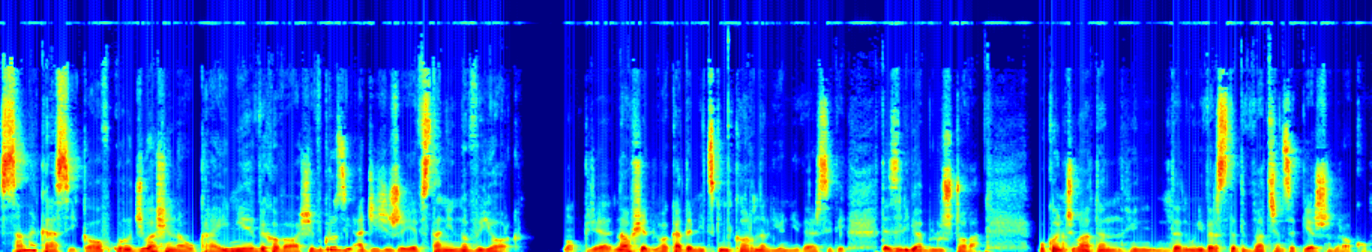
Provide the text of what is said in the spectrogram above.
Sana Krasikow urodziła się na Ukrainie, wychowała się w Gruzji, a dziś żyje w stanie Nowy Jork. No, gdzie? Na osiedlu akademickim Cornell University. To jest Liga Bluszczowa. Ukończyła ten, ten uniwersytet w 2001 roku.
